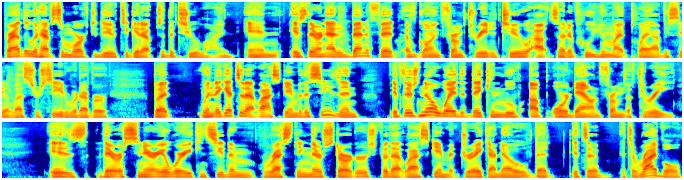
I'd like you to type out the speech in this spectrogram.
Bradley would have some work to do to get up to the two line. And is there an added benefit of going from three to two outside of who you might play, obviously a lesser seed or whatever? But when they get to that last game of the season, if there's no way that they can move up or down from the three, is there a scenario where you can see them resting their starters for that last game at Drake? I know that it's a it's a rival,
